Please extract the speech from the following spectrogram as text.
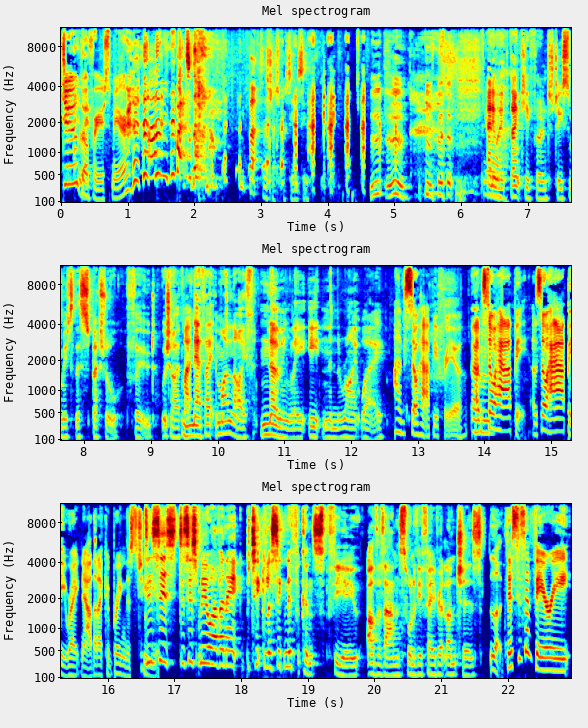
Do Anyway, go for your smear. back to the back to the just eating. Mm-mm. anyway, thank you for introducing me to this special food, which I've never in my life knowingly eaten in the right way. I'm so happy for you. I'm um, so happy. I'm so happy right now that I could bring this to Does you. this does this meal have any particular significance for you, other than it's one of your favourite lunches? Look, this is a very.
